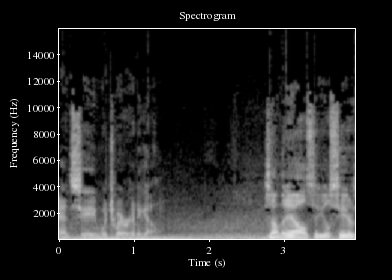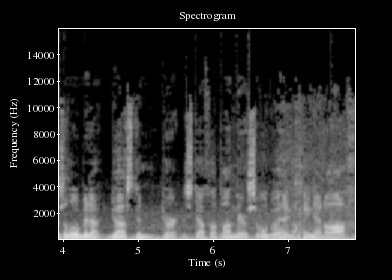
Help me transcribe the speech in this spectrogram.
and see which way we're going to go. Something else that you'll see there's a little bit of dust and dirt and stuff up on there, so we'll go ahead and clean that off.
